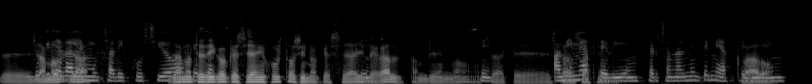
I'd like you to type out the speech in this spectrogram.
eh, Yo ya, no, darle ya- mucha difusión. ya no te digo que sea injusto, sino que sea Sí. ilegal también, ¿no? O sea que A mí me hace haciendo- bien, personalmente me hace Claro, bien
